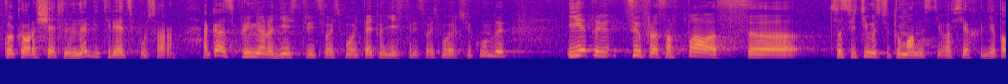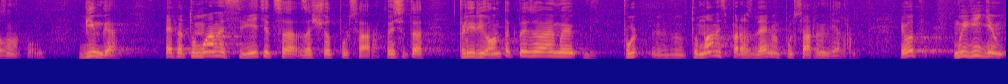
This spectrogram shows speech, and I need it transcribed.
сколько вращательной энергии теряется пульсаром. Оказывается, примерно 10-38, 5 на 10-38 секунды – и эта цифра совпала с, э, со светимостью туманности во всех диапазонах волн. Бинго! Эта туманность светится за счет пульсара. То есть это плерион, так называемый, туманность, порождаемая пульсарным ветром. И вот мы видим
